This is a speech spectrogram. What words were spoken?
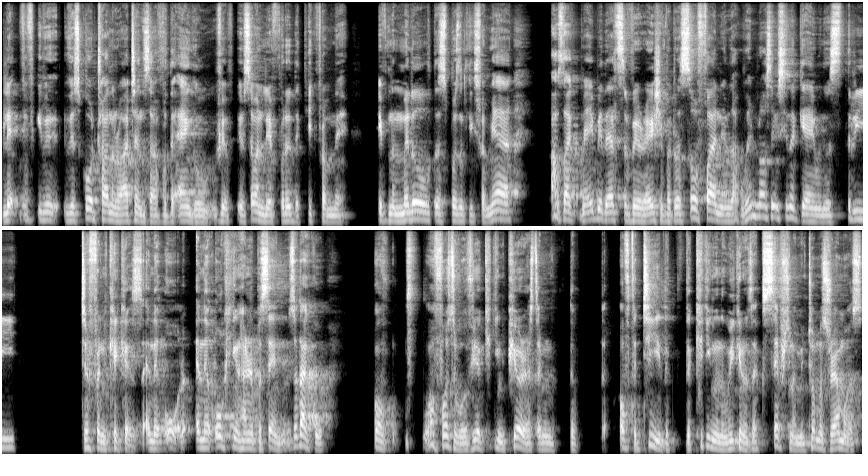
If, if, you score try on the right hand side with the angle, if, if someone left footed, the kick from there. If in the middle, this person kicks from here. I was like, maybe that's a variation, but it was so funny. I was like, when last have you seen a game when there's three different kickers and they're all and they're all kicking 100 percent? So cool. Oh, oh, well, well, first of all, if you're kicking purist, I mean, the, the, off the tee, the, the kicking on the weekend was exceptional. I mean, Thomas Ramos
